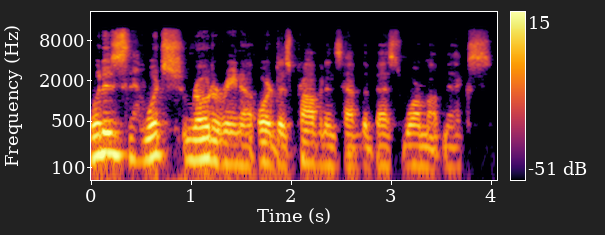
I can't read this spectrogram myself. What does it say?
what is which road arena or does providence have the best warm-up mix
